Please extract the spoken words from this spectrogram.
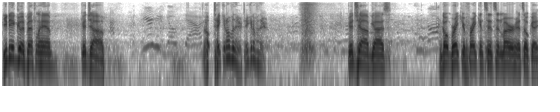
You did good, Bethlehem. Good job. Oh, take it over there. Take it over there. Good job, guys. Don't break your frankincense and myrrh. It's okay.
